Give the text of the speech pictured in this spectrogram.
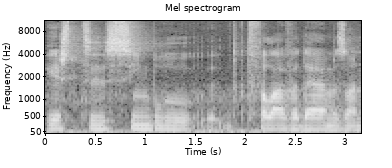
este símbolo de que te falava da Amazon.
